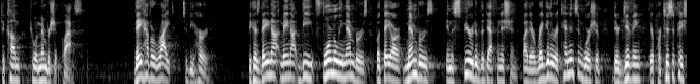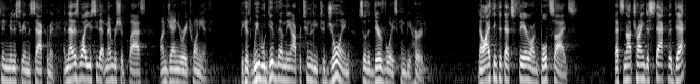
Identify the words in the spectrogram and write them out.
to come to a membership class. They have a right to be heard because they not, may not be formally members, but they are members in the spirit of the definition by their regular attendance in worship, their giving, their participation in ministry and the sacrament. And that is why you see that membership class on January 20th, because we will give them the opportunity to join so that their voice can be heard. Now, I think that that's fair on both sides. That's not trying to stack the deck,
